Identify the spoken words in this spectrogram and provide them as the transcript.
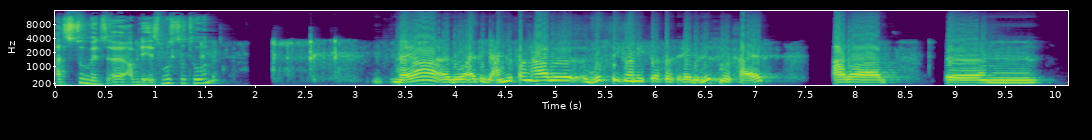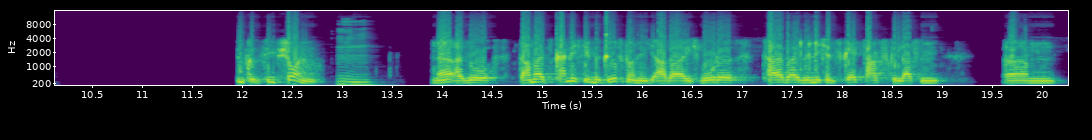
hattest du mit äh, Ableismus zu tun? Naja, also als ich angefangen habe, wusste ich noch nicht, dass das Ableismus heißt, aber ähm, im Prinzip schon. Mhm. Ne, also damals kannte ich den Begriff noch nicht, aber ich wurde teilweise nicht in Skateparks gelassen, ähm,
